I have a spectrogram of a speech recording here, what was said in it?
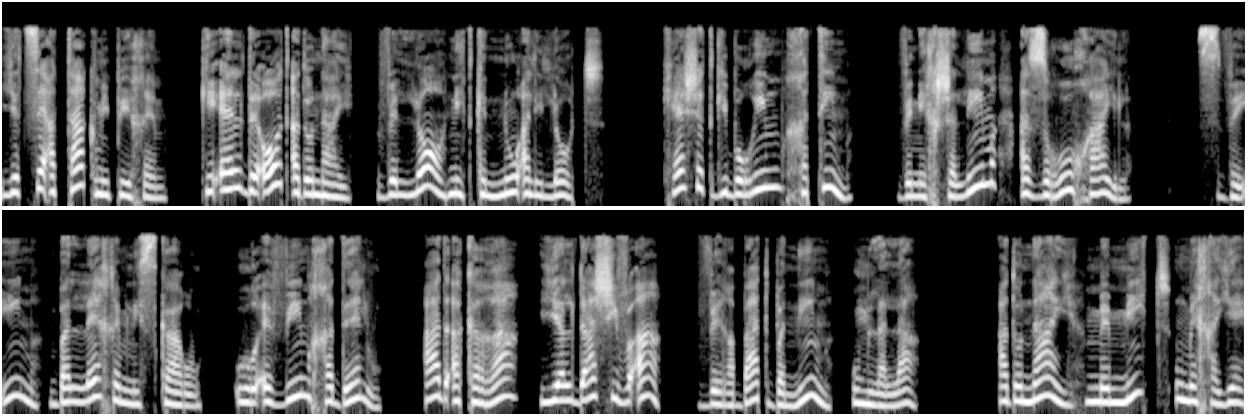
יצא עתק מפיכם, כי אל דעות אדוני, ולא נתקנו עלילות. קשת גיבורים חטים, ונכשלים עזרו חיל. שבעים בלחם נשכרו, ורעבים חדלו, עד עקרה ילדה שבעה, ורבת בנים אומללה. אדוני ממית ומחיה,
